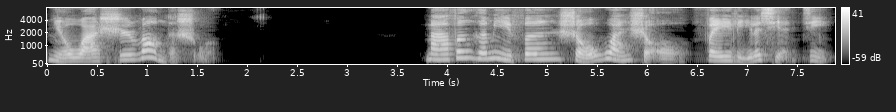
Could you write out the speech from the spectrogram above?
牛蛙失望地说。马蜂和蜜蜂手挽手飞离了险境，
